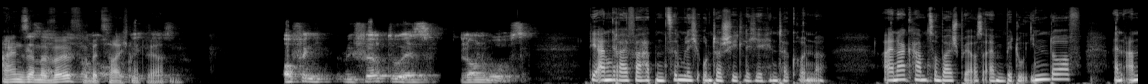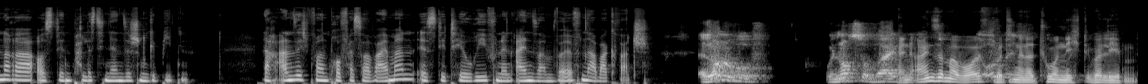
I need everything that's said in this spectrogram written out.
einsame Wölfe bezeichnet werden often referred to as lone wolves. Die Angreifer hatten ziemlich unterschiedliche Hintergründe. Einer kam zum Beispiel aus einem Beduinendorf, ein anderer aus den palästinensischen Gebieten. Nach Ansicht von Professor Weimann ist die Theorie von den einsamen Wölfen aber Quatsch. Ein einsamer Wolf wird in der Natur nicht überleben.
